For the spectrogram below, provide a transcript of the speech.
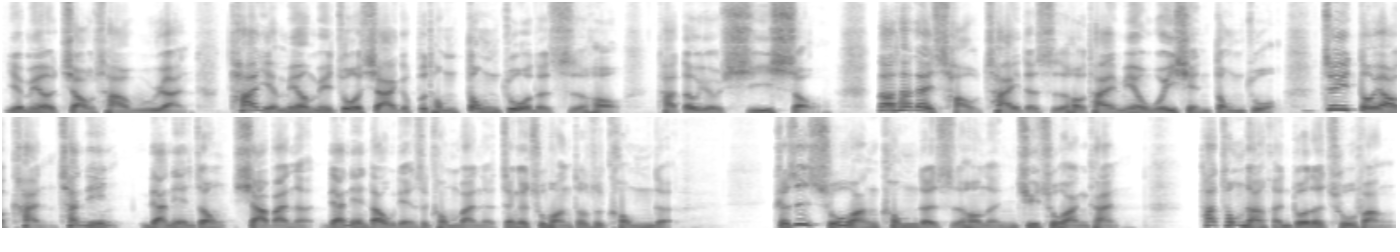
也没有交叉污染，他也没有每做下一个不同动作的时候，他都有洗手。那他在炒菜的时候，他也没有危险动作，这些都要看。餐厅两点钟下班了，两点到五点是空班的，整个厨房都是空的。可是厨房空的时候呢，你去厨房看，它通常很多的厨房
